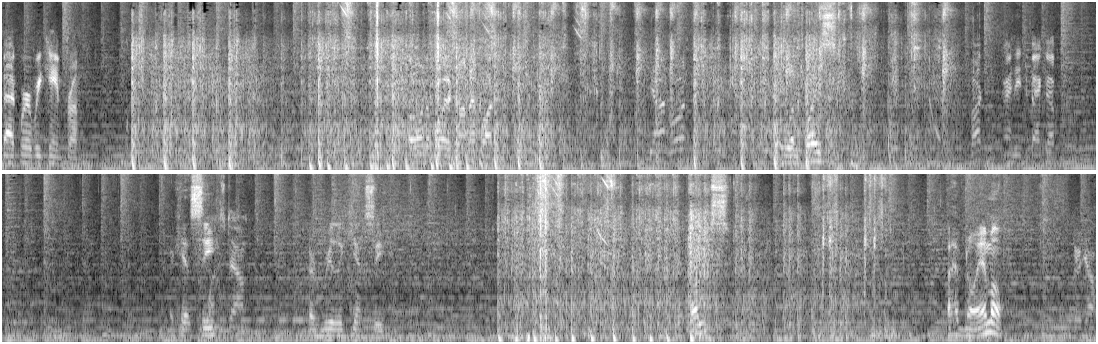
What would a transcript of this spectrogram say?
Back where we came from. Oh, and avoid a contact block. Beyond one. One twice. I need to back up. I can't see. One's down. I really can't see. Once. I have no ammo. There you go.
